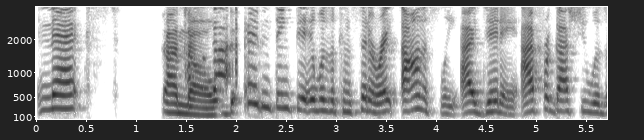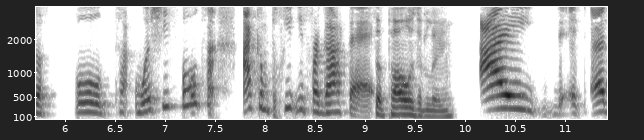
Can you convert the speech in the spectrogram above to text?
next. I know. I, I, didn't think that it was a consideration. Honestly, I didn't. I forgot she was a full time. Was she full time? I completely forgot that. Supposedly. I, I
